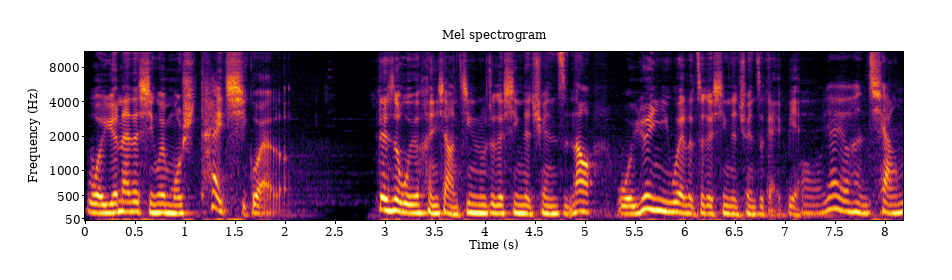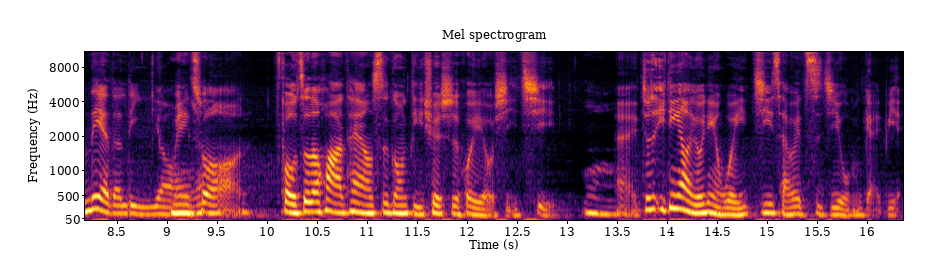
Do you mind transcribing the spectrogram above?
我原来的行为模式太奇怪了，但是我又很想进入这个新的圈子，那我愿意为了这个新的圈子改变。哦，要有很强烈的理由。没错，否则的话，太阳四宫的确是会有习气。嗯，哎，就是一定要有点危机才会刺激我们改变。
